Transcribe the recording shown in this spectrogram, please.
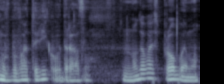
Вбивати віку одразу. Ну, давай спробуємо.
